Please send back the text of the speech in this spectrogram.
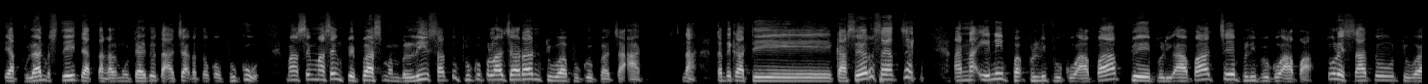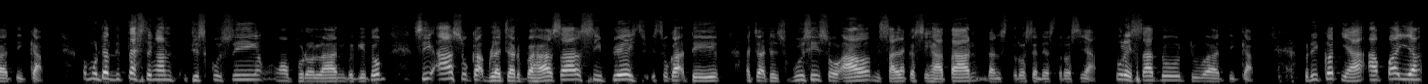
tiap bulan mesti tiap tanggal muda itu tak ajak ke toko buku. Masing-masing bebas membeli satu buku pelajaran, dua buku bacaan. Nah, ketika di kasir saya cek anak ini beli buku apa, B beli apa, C beli buku apa. Tulis satu, dua, tiga. Kemudian dites dengan diskusi, ngobrolan begitu. Si A suka belajar bahasa, si B suka diajak diskusi soal misalnya kesehatan dan seterusnya dan seterusnya. Tulis satu, dua, tiga. Berikutnya apa yang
